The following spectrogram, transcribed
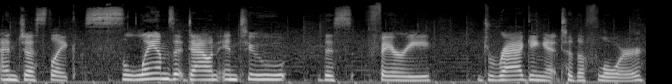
and just like slams it down into this fairy, dragging it to the floor,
